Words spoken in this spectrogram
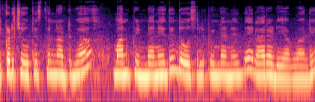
ఇక్కడ చూపిస్తున్నట్టుగా మన పిండి అనేది దోశల పిండి అనేది ఎలా రెడీ అవ్వాలి?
